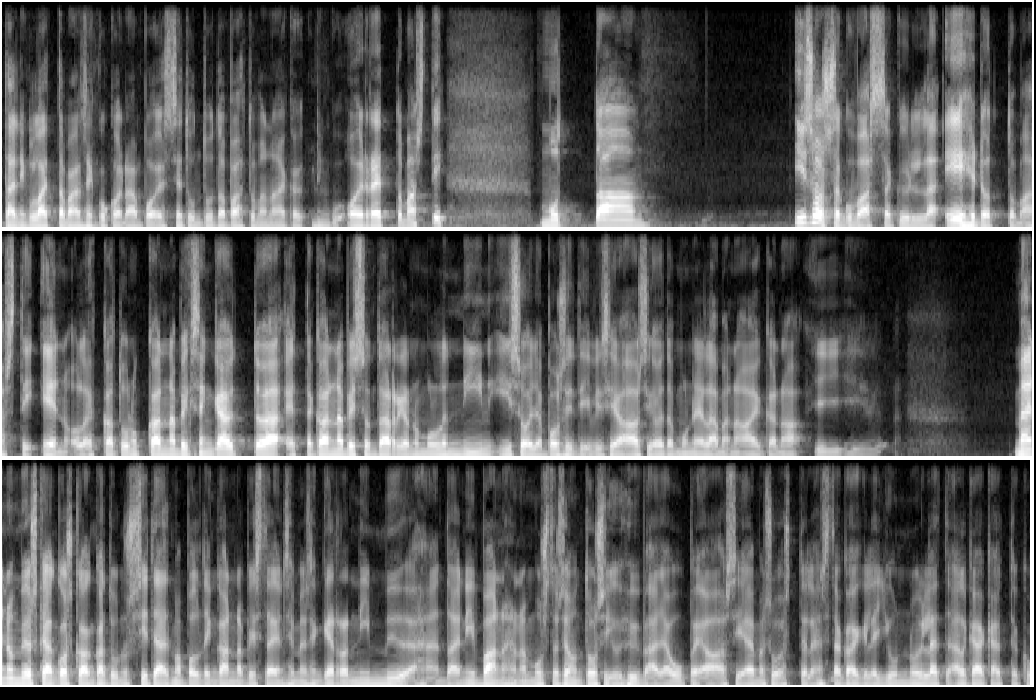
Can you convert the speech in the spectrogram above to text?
tai niin kuin laittamaan sen kokonaan pois, se tuntuu tapahtuvan aika niin kuin oireettomasti, mutta isossa kuvassa kyllä ehdottomasti en ole katunut kannabiksen käyttöä, että kannabis on tarjonnut mulle niin isoja positiivisia asioita mun elämän aikana, Mä en ole myöskään koskaan katunut sitä, että mä poltin kannabista ensimmäisen kerran niin myöhään tai niin vanhana. Musta se on tosi hyvä ja upea asia ja mä suosittelen sitä kaikille junnuille, että älkää käyttäkö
